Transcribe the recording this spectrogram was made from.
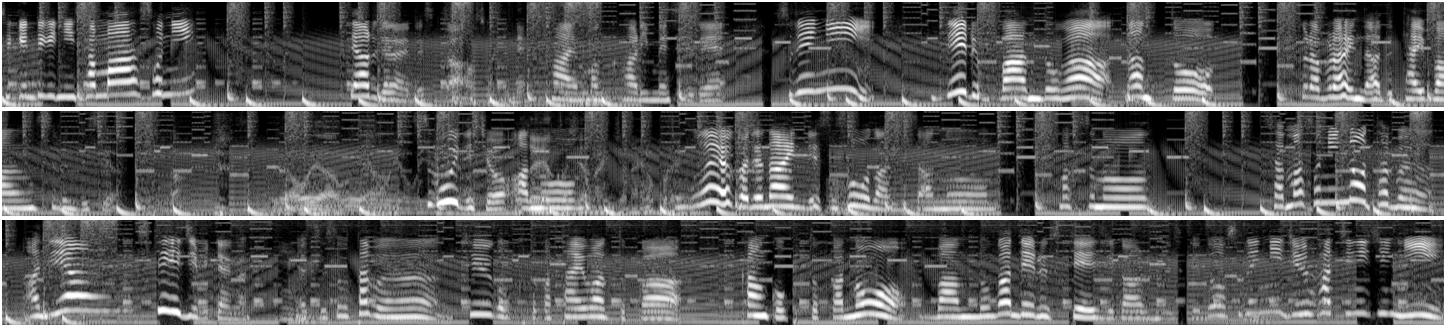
世間的にサマーソニーってあるじゃないですかねはい、幕張メッセで。それに出るバンドが、なんと、クラブライナーで対バンするんですよ。おやおやおやすごいでしょあの穏やかじゃないんじゃないの？これ穏やかじゃないんです。そうなんです。あの、まあ、その、サマソニの多分、アジアンステージみたいなやつ、そう多分、中国とか台湾とか、韓国とかのバンドが出るステージがあるんですけど、それに18日に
